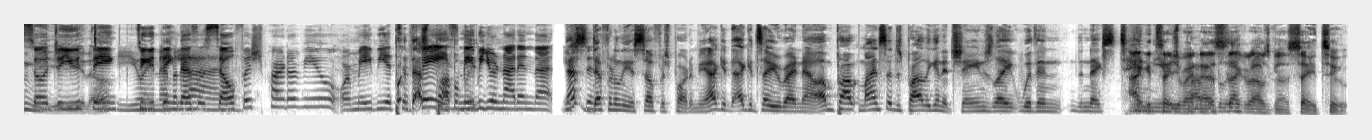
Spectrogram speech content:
you. So do you, know? think You do you ain't think never that's a selfish part of you or maybe it's But a that's phase probably- maybe you're not in that That's still- definitely a selfish part of me. I could I could tell you right now. I'm probably mindset is probably gonna change like within the next ten I can tell you right now, that's exactly what I was going to say too.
